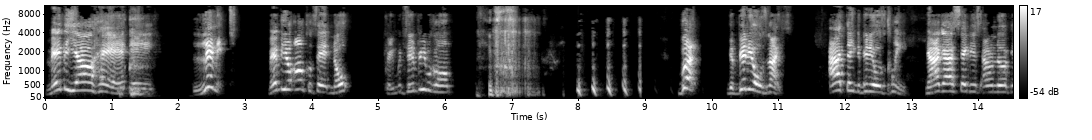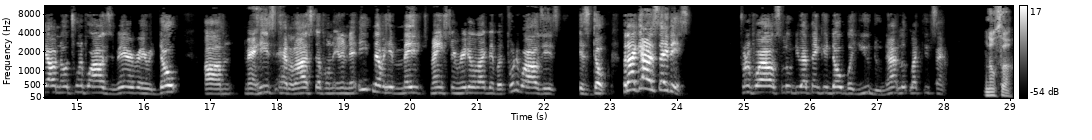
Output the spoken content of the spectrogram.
Maybe y'all had a limit. Maybe your uncle said, nope, can't put 10 people going. but the video is nice. I think the video is clean. Now I gotta say this. I don't know if y'all know 24 hours is very, very dope. Um, man, he's had a lot of stuff on the internet. He's never hit mainstream radio like that, but 24 hours is is dope. But I gotta say this: 24 hours salute you. I think you're dope, but you do not look like you sound. No sir,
